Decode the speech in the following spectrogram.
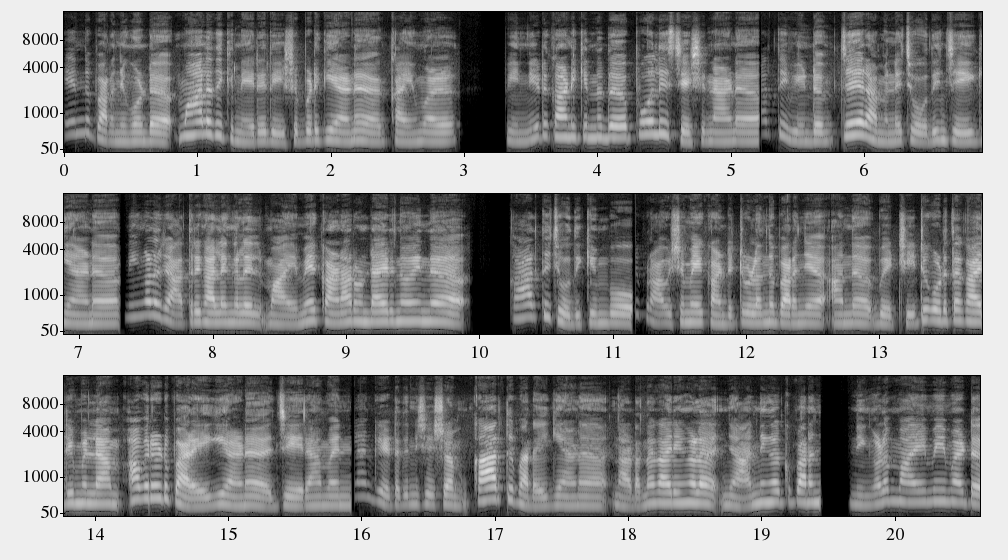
എന്ന് പറഞ്ഞുകൊണ്ട് മാലതിക്ക് നേരെ ദേഷ്യപ്പെടുകയാണ് കൈമൾ. പിന്നീട് കാണിക്കുന്നത് പോലീസ് സ്റ്റേഷനാണ്. വീണ്ടും ജയരാമനെ ചോദ്യം ചെയ്യുകയാണ്. നിങ്ങൾ രാത്രികാലങ്ങളിൽ മായമേ കാണാറുണ്ടായിരുന്നോ? എന്ന് കാർത്തി ചോദിക്കുമ്പോൾ പ്രാവശ്യമേ കണ്ടിട്ടുള്ളെന്ന് പറഞ്ഞ് അന്ന് ബെഡ്ഷീറ്റ് കൊടുത്ത കാര്യമെല്ലാം അവരോട് പറയുകയാണ് ജയരാമൻ. ഞാൻ കേട്ടതിന് ശേഷം കാർത്തി പറയുകയാണ് നടന്ന കാര്യങ്ങൾ ഞാൻ നിങ്ങൾക്ക് പറഞ്ഞു നിങ്ങളും മായമയുമായിട്ട്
